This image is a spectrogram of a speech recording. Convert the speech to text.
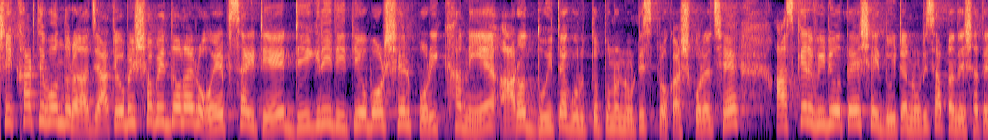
শিক্ষার্থী বন্ধুরা, জাতীয় বিশ্ববিদ্যালয়ের ওয়েবসাইটে ডিগ্রি দ্বিতীয় বর্ষের পরীক্ষা নিয়ে আরও দুইটা গুরুত্বপূর্ণ নোটিশ প্রকাশ করেছে। আজকের ভিডিওতে সেই দুইটা নোটিশ আপনাদের সাথে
